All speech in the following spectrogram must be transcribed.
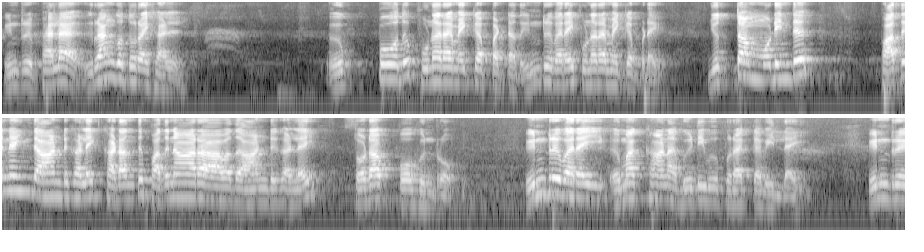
இன்று பல இறங்குதுறைகள் இப்போது புனரமைக்கப்பட்டது. இன்று வரை புனரமைக்கப்பட. யுத்தம் முடிந்து பதினைந்து ஆண்டுகளை கடந்து பதினாறாவது ஆண்டுகளை தொடப்போகின்றோம் இன்று வரை எமக்கான விடிவு பிறக்கவில்லை. இன்று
